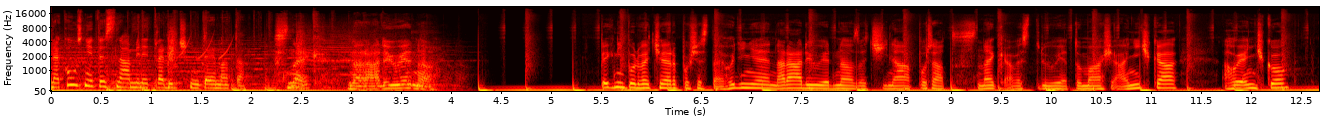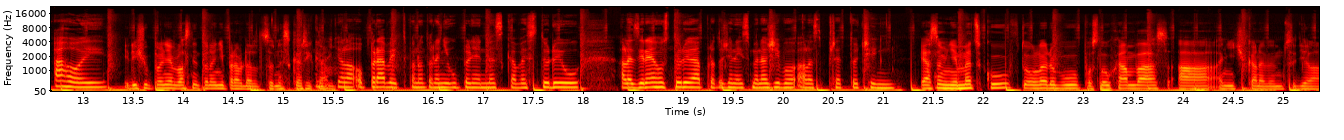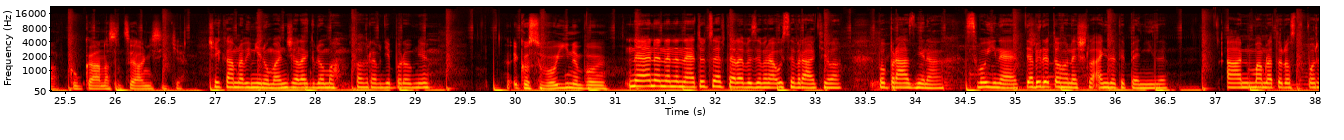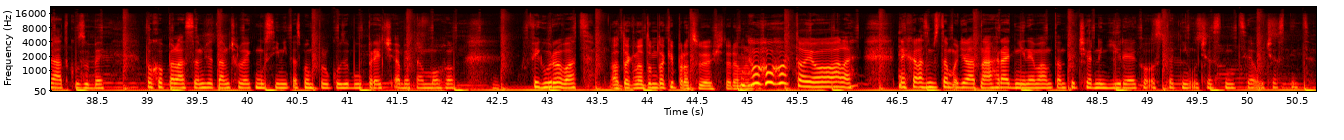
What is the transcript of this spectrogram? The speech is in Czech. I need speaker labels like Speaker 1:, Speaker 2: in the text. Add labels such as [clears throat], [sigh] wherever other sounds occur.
Speaker 1: Nakousněte s námi netradiční témata.
Speaker 2: Snack na Rádiu 1. Pěkný podvečer po 6. hodině na Rádiu 1 začíná pořád Snack a ve studiu je Tomáš a Anička. Ahoj Aničko.
Speaker 3: Ahoj.
Speaker 2: I když úplně vlastně to není pravda, to, co dneska říkám.
Speaker 3: Chtěla opravit, ono to není úplně dneska ve studiu, ale z jiného studia, protože nejsme naživo, ale z předtočení.
Speaker 2: Já jsem v Německu v tuhle dobu, poslouchám vás a Anička nevím, co dělá. Kouká na sociální sítě.
Speaker 3: Čekám na výměnu manželek doma, pravděpodobně.
Speaker 2: Jako svojí nebo?
Speaker 3: Ne, ne, ne, ne, ne, to, co je v televizi, ona už se vrátila po prázdninách. Svojí ne, já bych do toho nešla ani za ty peníze. A mám na to dost v pořádku zuby. Pochopila jsem, že tam člověk musí mít aspoň půlku zubů pryč, aby tam mohl figurovat.
Speaker 2: A tak na tom taky pracuješ teda.
Speaker 3: No, to jo, ale nechala jsem si tam udělat náhradní, nemám tam ty černé díry jako ostatní účastníci a účastnice.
